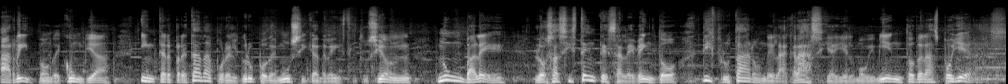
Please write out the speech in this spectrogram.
A ritmo de cumbia, interpretada por el grupo de música de la institución, Nun Ballet, los asistentes al evento disfrutaron de la gracia y el movimiento de las polleras.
